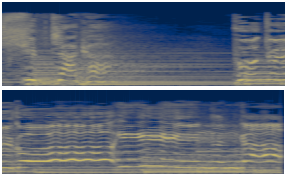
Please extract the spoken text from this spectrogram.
십자가 붙들고 있는가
